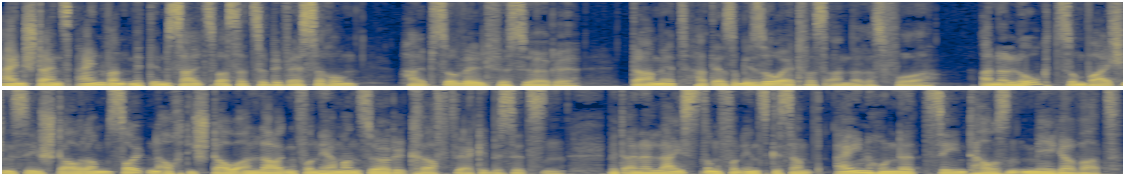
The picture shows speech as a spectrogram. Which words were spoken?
Einsteins Einwand mit dem Salzwasser zur Bewässerung halb so wild für Sörgel. Damit hat er sowieso etwas anderes vor. Analog zum Walchensee-Staudamm sollten auch die Stauanlagen von Hermann Sörgel Kraftwerke besitzen, mit einer Leistung von insgesamt 110.000 Megawatt.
